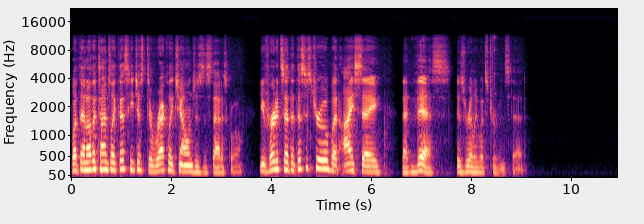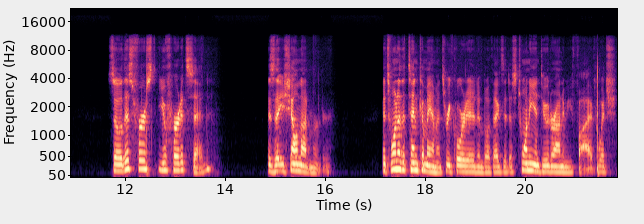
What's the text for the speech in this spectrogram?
But then other times like this, he just directly challenges the status quo. You've heard it said that this is true, but I say that this is really what's true instead. So, this first, you've heard it said, is that you shall not murder. It's one of the Ten Commandments recorded in both Exodus 20 and Deuteronomy 5, which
